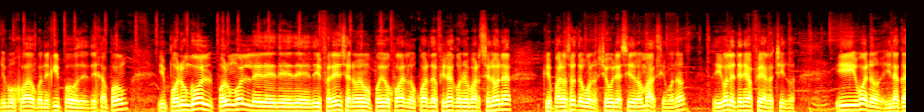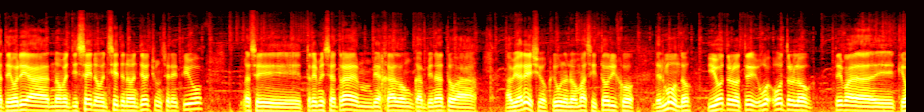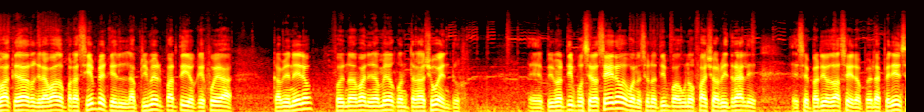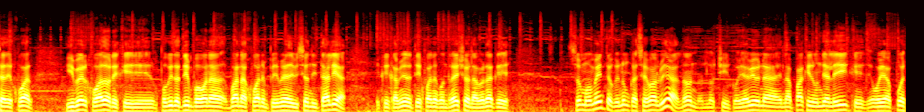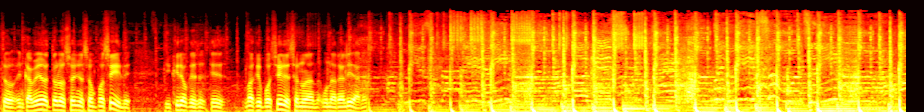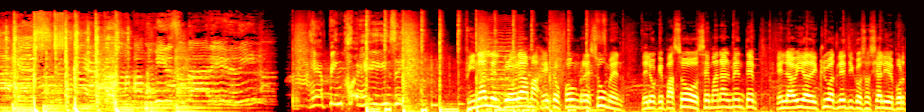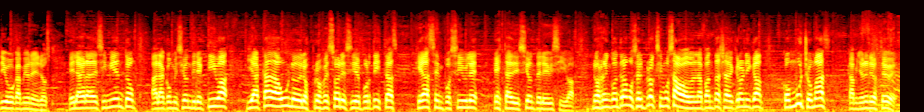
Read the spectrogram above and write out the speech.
Hemos jugado con equipos de, Japón y por un gol, por un gol de diferencia no hemos podido jugar en los cuartos de final con el Barcelona, que para nosotros, bueno, yo hubiera sido lo máximo, ¿no? Igual le tenía fe a los chicos. Y bueno, y la categoría 96, 97, 98, un selectivo, hace tres meses atrás han viajado a un campeonato a, a Viarello, que es uno de los más históricos del mundo. Y otro, te- otro de los temas eh, que va a quedar grabado para siempre, que el primer partido que fue a Camionero fue nada más ni nada menos contra la Juventus. Eh, primer tiempo 0 a 0, y bueno, segundo tiempo algunos fallos arbitrales eh, se perdió 2 a 0, pero la experiencia de jugar y ver jugadores que en poquito tiempo van a, van a jugar en primera división de Italia y que Camionero esté jugando contra ellos, la verdad que son momentos que nunca se va a olvidar, ¿no? Los chicos. Y había una, en la página un día leí que había puesto, en Camionero todos los sueños son posibles. Y creo que, más que posibles son una realidad, ¿no? Final del programa, esto fue un resumen de lo que pasó semanalmente en la vida del Club Atlético Social y Deportivo Camioneros. El agradecimiento a la comisión directiva y a cada uno de los profesores y deportistas que hacen posible esta edición televisiva. Nos reencontramos el próximo sábado en la pantalla de Crónica con mucho más Camioneros TV.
